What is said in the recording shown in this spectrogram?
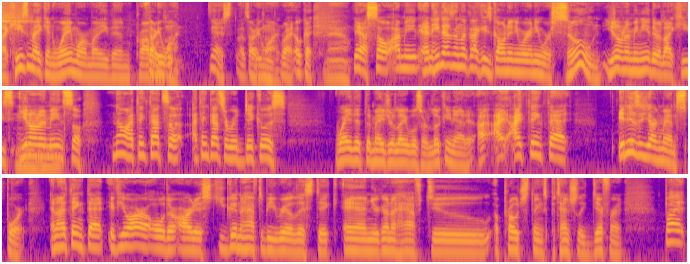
Like he's making way more money than probably 31. Yes, that's what I 31. Right. Okay. Yeah. Yeah. So I mean, and he doesn't look like he's going anywhere anywhere soon. You know what I mean? Either like he's, you know what I Mm. mean? So no, I think that's a, I think that's a ridiculous way that the major labels are looking at it. I, I, I think that it is a young man's sport. And I think that if you are an older artist, you're going to have to be realistic and you're going to have to approach things potentially different. But,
